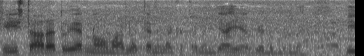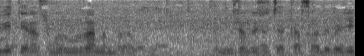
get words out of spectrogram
3 ਸਟਾਰ ਆ 2009 ਮਾਡਲ ਆ 355000 ਰੁਪਏ ਡਿਮਾਂਡ ਆ PV 13 ਸੰਗਰੂਰ ਦਾ ਨੰਬਰ ਆ ਬਾਈ ਜੀ। ਕੰਡੀਸ਼ਨ ਤੁਸੀਂ ਚੈੱਕ ਕਰ ਸਕਦੇ ਹੋ ਬਾਈ ਜੀ,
